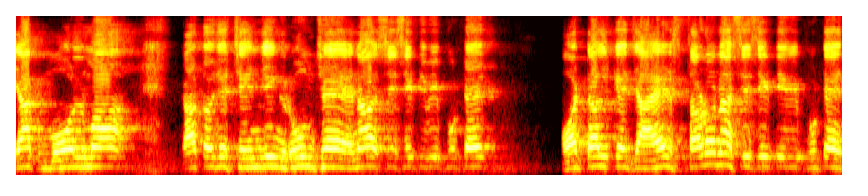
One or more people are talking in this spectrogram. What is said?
ક્યાંક મોલમાં કાં તો જે ચેન્જિંગ રૂમ છે એના સીસીટીવી ફૂટેજ હોટલ કે જાહેર સ્થળોના સીસીટીવી ફૂટેજ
